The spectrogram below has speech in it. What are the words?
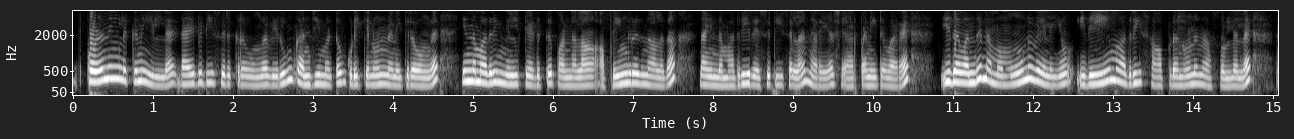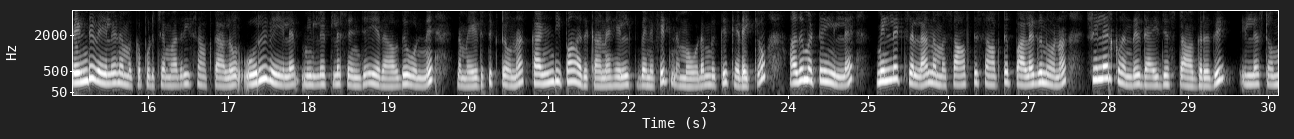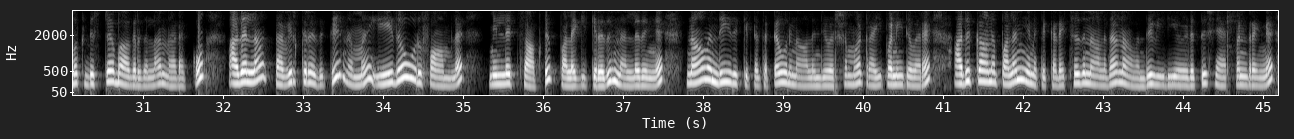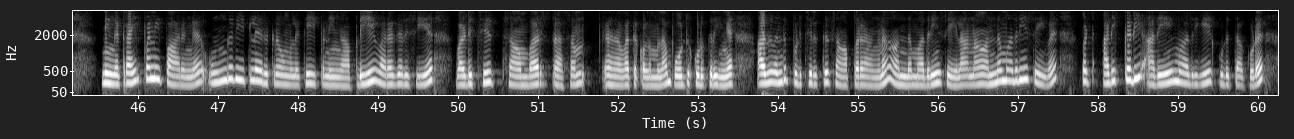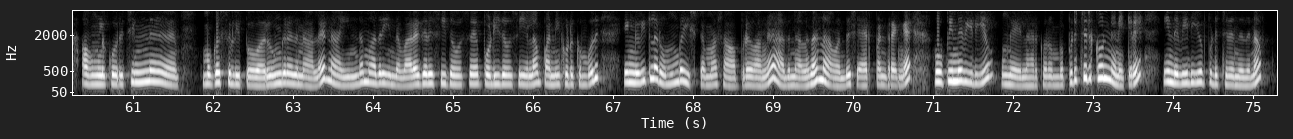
குழந்தைங்களுக்குன்னு இல்லை டயபெட்டிஸ் இருக்கிறவங்க வெறும் கஞ்சி மட்டும் குடிக்கணும்னு நினைக்கிறவங்க இந்த மாதிரி மில்க் எடுத்து பண்ணலாம் அப்படிங்கிறதுனால தான் நான் இந்த மாதிரி ரெசிபீஸ் எல்லாம் நிறையா ஷேர் பண்ணிட்டு வரேன். இதை வந்து நம்ம மூணு வேலையும் இதே மாதிரி சாப்பிடணும்னு நான் சொல்லலை. ரெண்டு வேலை நமக்கு பிடிச்ச மாதிரி சாப்பிட்டாலும் ஒரு வேலை மில்லட்டில் செஞ்ச ஏதாவது ஒன்று நம்ம எடுத்துக்கிட்டோம்னா கண்டிப்பாக அதுக்கான ஹெல்த் பெனிஃபிட் நம்ம உடம்புக்கு கிடைக்கும். அது மட்டும் இல்லை மில்லட்ஸ் எல்லாம் நம்ம சாப்பிட்டு சாப்பிட்டு பழகினோன்னா சிலருக்கு வந்து டைஜஸ்ட் ஆகிறது இல்லை ஸ்டொமக் டிஸ்டர்ப் ஆகுறதெல்லாம் நடக்கும். அதெல்லாம் தவிர்க்கிறதுக்கு நம்ம ஏதோ ஒரு ஃபார்மில் மில்லட் சாப்பிட்டு பழகிக்கிறது நல்லதுங்க. நான் வந்து இது கிட்டத்தட்ட ஒரு நாலஞ்சு வருஷமாக ட்ரை பண்ணிட்டு வரேன். அதுக்கான பலன் எனக்கு கிடைச்சதுனால தான் நான் வந்து வீடியோ எடுத்து ஷேர் பண்ணுறேங்க நீங்கள் ட்ரை பண்ணி பாருங்கள் உங்கள் வீட்டில் இருக்கிறவங்களுக்கு இப்போ நீங்கள் அப்படியே வரகரிசியை வடித்து சாம்பார் ரசம் வத்த குழம்புலாம் போட்டு கொடுக்குறீங்க. அது வந்து பிடிச்சிருக்கு சாப்பிட்றாங்கன்னா அந்த மாதிரியும் செய்யலாம். நான் அந்த மாதிரியும் செய்வேன். பட் அடிக்கடி அதே மாதிரியே கொடுத்தா கூட அவங்களுக்கு ஒரு சின்ன முகசுளிப்பு வருங்கிறதுனால நான் இந்த மாதிரி இந்த வரகரிசி தோசை பொடி தோசையெல்லாம் பண்ணி கொடுக்கும்போது எங்கள் வீட்டில் ரொம்ப இஷ்டமாக சாப்பிடுவாங்க. அதனால தான் நான் வந்து ஷேர் பண்ணுறேங்க ஹோப் இந்த வீடியோ உங்கள் எல்லாருக்கும் ரொம்ப பிடிச்சிருக்கும்னு நினைக்கிறேன். இந்த வீடியோ பிடிச்சிருந்ததுன்னா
